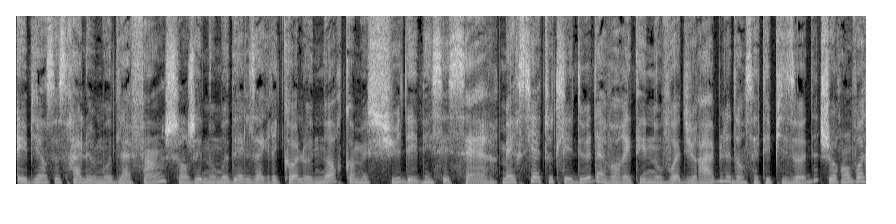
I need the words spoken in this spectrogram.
Eh bien, ce sera le mot de la fin. Changer nos modèles agricoles au nord comme au sud est nécessaire. Merci à toutes les deux d'avoir été nos voix durables dans cet épisode. Je renvoie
